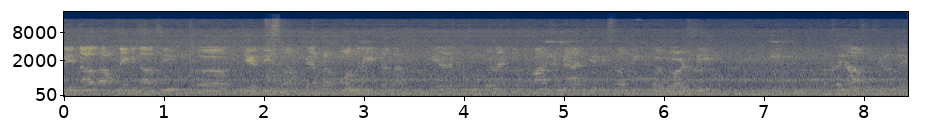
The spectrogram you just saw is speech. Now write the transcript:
ਤੇ ਨਾਲ ਆਪਣੇ ਕੀ ਨਾਮ ਸੀ ਜੀਰਦੀ ਸਾਹਿਬ। ਤੇ ਆਪਾਂ ਆਨਰ ਕੀਤਾ ਨਾ, ਇਹਨਾਂ ਨੇ ਕਿਉਂ ਕਰਨਾ ਅੱਖਾਂ ਚ ਮੈਂ ਜੀਰਦੀ ਸਾਹਿਬ ਦੀ ਵਰਡ ਸੀ, ਅੱਖਾਂ ਨਾਲ ਆਪ ਦੇ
